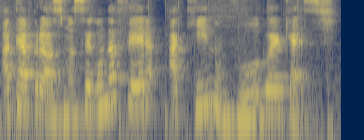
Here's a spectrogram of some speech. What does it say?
Até a próxima segunda-feira aqui no Voglercast.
